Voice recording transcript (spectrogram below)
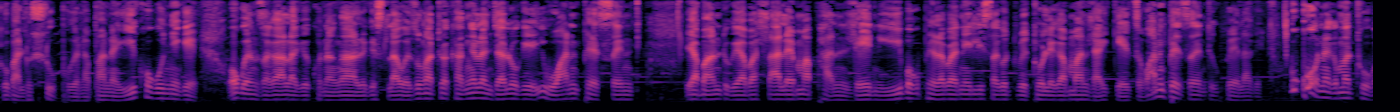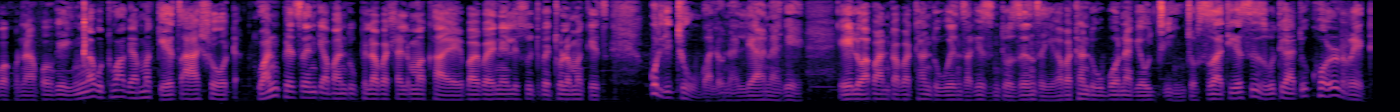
kuba luhlupho ke laphana. Yikho kunye ke okwenzakala ke khona ngale ke silawezi ungathi uyakhangela njalo ke i1% yabantu ke abahlala emaphandleni. Yibo kuphela abanelisa ukuthi bethole ke amandla egetsi 1% kuphela ke. Kukhona ke amathuba khonapho ke. Inxa kuthiwa ke amagetsi ayashoda 1% yabantu kuphela abahlala emakhaya bayenelisa ukuthi bethole amagetsi. Kulithuba lona liyana ke. Elo abantu abantu abathanda ukwenza ke izinto zenzeka abathanda ukubona ke utshintsho. Sizathi ke siza ukuthi kanti ucolred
